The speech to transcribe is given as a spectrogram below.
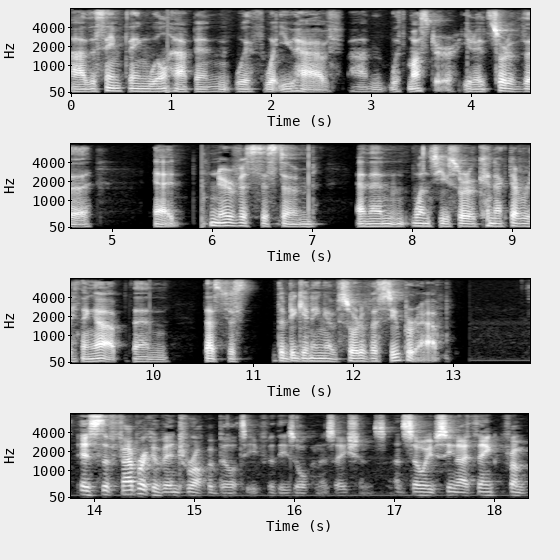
uh, the same thing will happen with what you have um, with Mustr. You know, it's sort of the uh, nervous system, and then once you sort of connect everything up, then that's just the beginning of sort of a super app. It's the fabric of interoperability for these organizations, and so we've seen, I think, from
